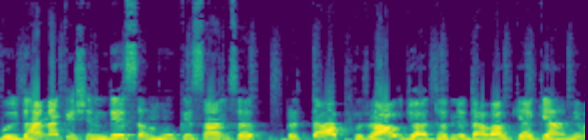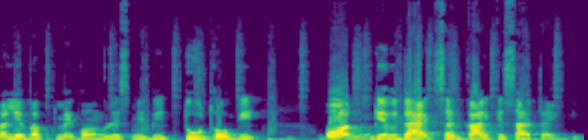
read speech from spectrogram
बुल्ढाना के शिंदे समूह के सांसद प्रताप राव जाधव ने दावा किया कि आने वाले वक्त में कांग्रेस में भी टूट होगी और उनके विधायक सरकार के साथ आएँगे।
